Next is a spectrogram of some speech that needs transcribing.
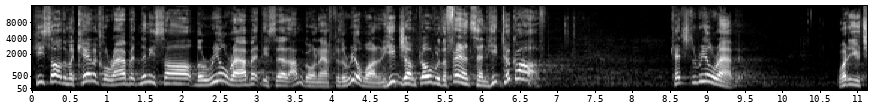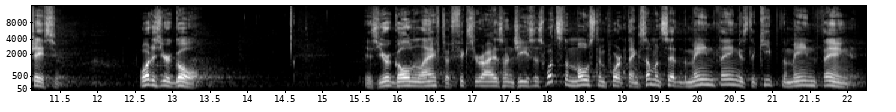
he saw the mechanical rabbit, and then he saw the real rabbit, and he said, I'm going after the real one. And he jumped over the fence and he took off. Catch the real rabbit. What are you chasing? What is your goal? Is your goal in life to fix your eyes on Jesus? What's the most important thing? Someone said the main thing is to keep the main thing.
